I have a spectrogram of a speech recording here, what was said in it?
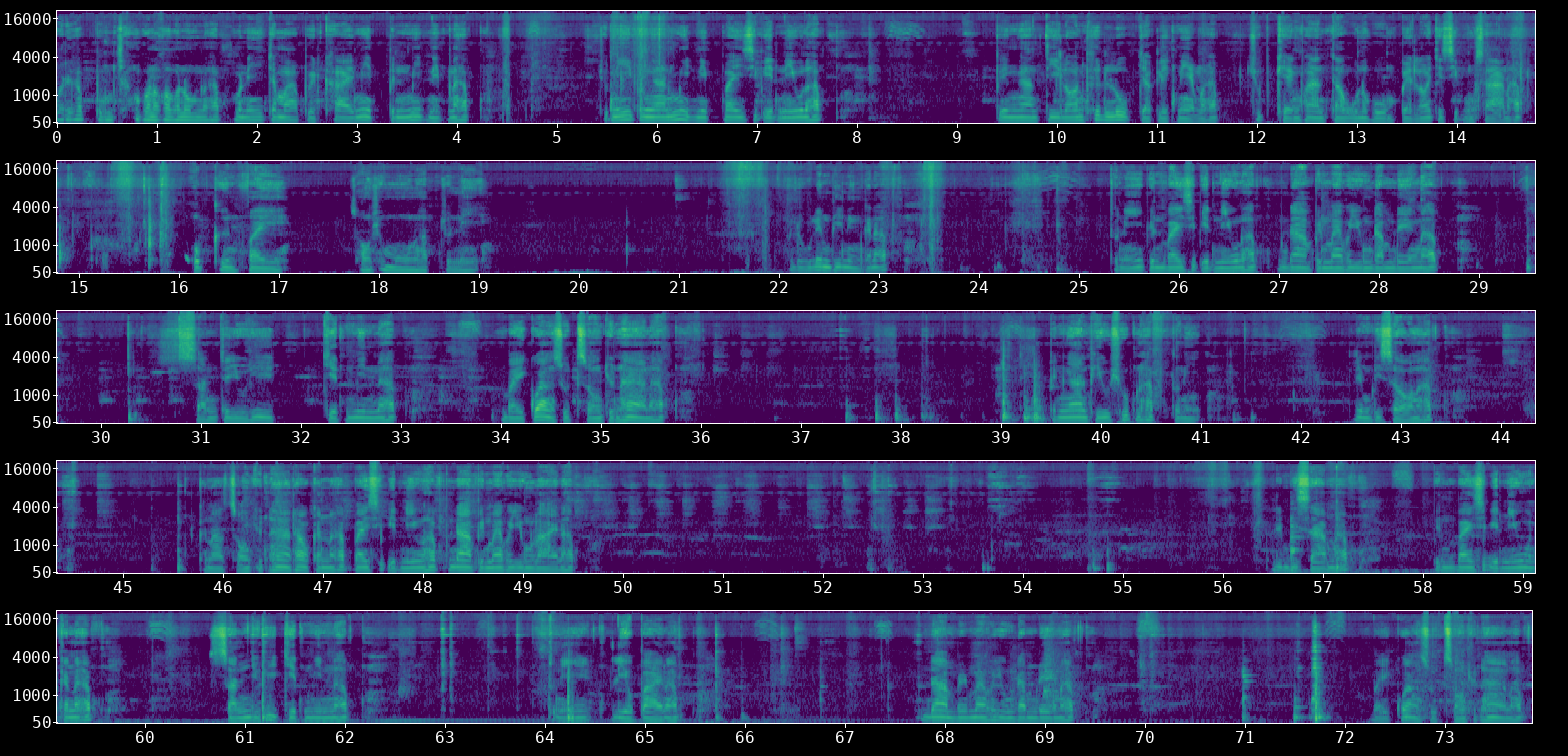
วัสดีครับผมช่างพนครพนมนะครับ วันนี้จะมาเปิดขายมีดเป็นมีดเน็บนะครับ ชุดนี้เป็นงานมีดเน็บใบ 11 นิ้วนะครับ เป็นงานตีร้อนขึ้นรูปจากเหล็กแหนบนะครับ ชุบแข็งผ่านเตาอุณหภูมิ 870 องศานะครับ อบคืนไฟ 2 ชั่วโมงนะครับจุดนี้ มาดูเล่มที่ 1 กันนะครับ ตัวนี้เป็นใบ 11 นิ้วนะครับ ด้ามเป็นไม้พยุงดำแดงนะครับ สันจะอยู่ที่ 7 มิลนะครับ ใบกว้างสุด 2.5 นะครับ เป็นงานผิวชุบนะครับตัวนี้ เล่มที่ 2 นะครับ ขนาด 2.5 เท่ากันนะครับ ใบ 11 นิ้วครับ ด้ามเป็นไม้พยุงลายนะครับเล่มที่3นะครับ เป็นใบ 11 นิ้วเหมือนกันนะครับ สันอยู่ที่7มิลนะครับ ตัวนี้เรียวปลายนะครับ ด้ามเป็นไม้พยุงดำแดงนะครับ ใบกว้างสุด 2.5 นะครับ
